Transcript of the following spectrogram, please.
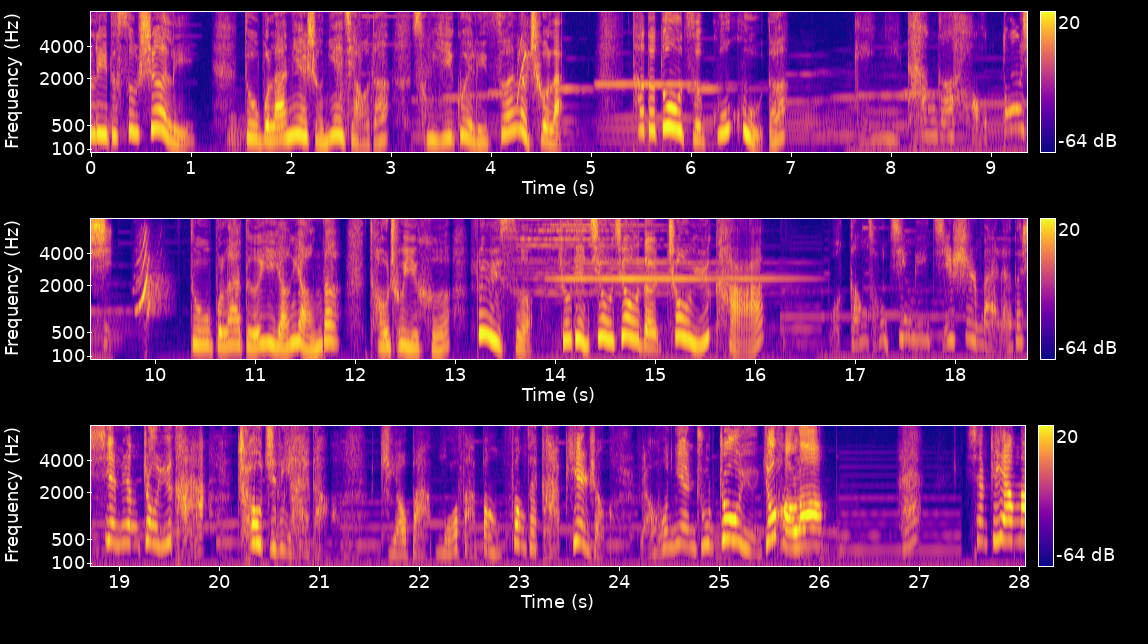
茉莉的宿舍里，杜布拉蹑手蹑脚地从衣柜里钻了出来，她的肚子鼓鼓的。给你看个好东西！杜布拉得意洋洋地掏出一盒绿色、有点旧旧的咒语卡。我刚从精灵集市买来的限量咒语卡，超级厉害的。只要把魔法棒放在卡片上，然后念出咒语就好了。哎，像这样吗？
